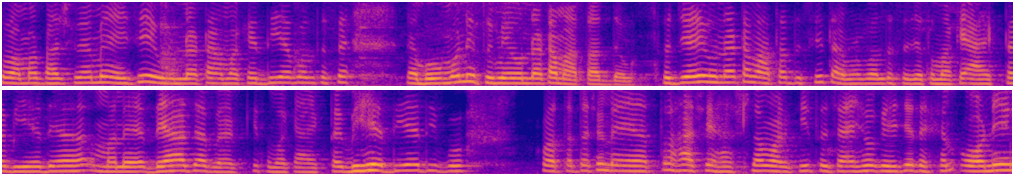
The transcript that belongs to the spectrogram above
তো আমার ভাসুরের মেয়ে এই যে উন্নাটা আমাকে দিয়ে বলতেছে বৌমনি, তুমি উন্নাটা মাথার দাও। তো যেই উন্নাটা মাথা দিছি, তারপর বলতেছে যে, তোমাকে আরেকটা বিয়ে দেওয়া মানে দেওয়া যাবে আর কি, তোমাকে আরেকটা বিয়ে দিয়ে দিব। কথাটা শুনে এত হাসি হাসলাম আর কি। তো যাই হোক, এই যে দেখেন, অনেক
